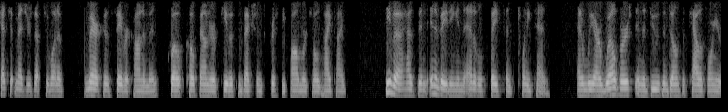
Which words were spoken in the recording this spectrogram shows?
ketchup measures up to one of America's favorite condiments. Quote, co-founder of Kiva Confections, Kristi Palmer, told High Times, Kiva has been innovating in the edible space since 2010, and we are well versed in the do's and don'ts of California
